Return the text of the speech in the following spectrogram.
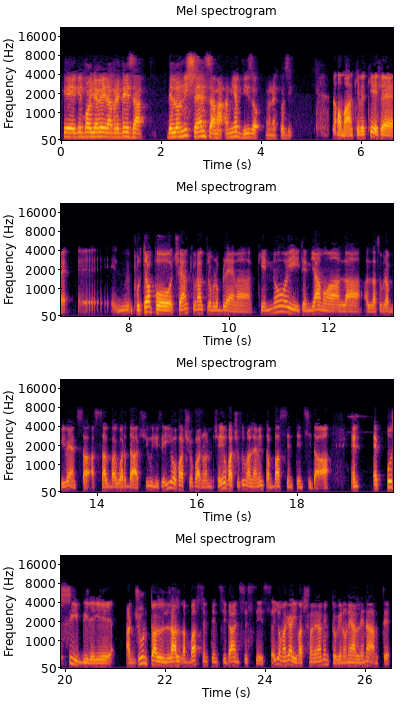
che, che voglio avere la pretesa dell'onniscienza, ma a mio avviso non è così. No, ma anche perché cioè, eh, purtroppo c'è anche un altro problema, che noi tendiamo alla, alla, sopravvivenza, a salvaguardarci, quindi se io faccio, fare un, cioè io faccio solo un allenamento a bassa intensità, è, è possibile che aggiunto alla, alla, bassa intensità in se stessa, io magari faccio un allenamento che non è allenante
